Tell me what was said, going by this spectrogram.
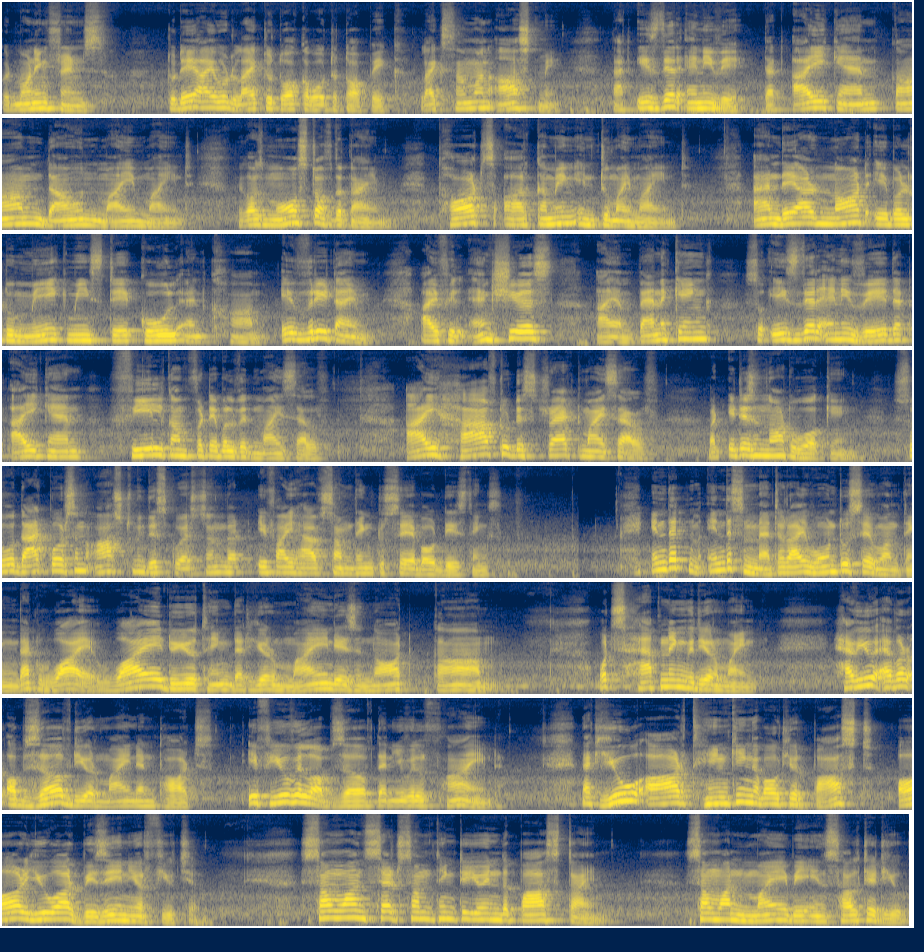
Good morning, friends. Today I would like to talk about a topic like someone asked me that is there any way that I can calm down my mind because most of the time thoughts are coming into my mind and they are not able to make me stay cool and calm every time I feel anxious, I am panicking. So, is there any way that I can feel comfortable with myself? I have to distract myself, but it is not working. So, that person asked me this question that if I have something to say about these things. In that in this matter I want to say one thing that why why do you think that your mind is not calm What's happening with your mind? Have you ever observed your mind and thoughts? If you will observe, then you will find that you are thinking about your past or you are busy in your future. Someone said something to you in the past time. Someone maybe insulted you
